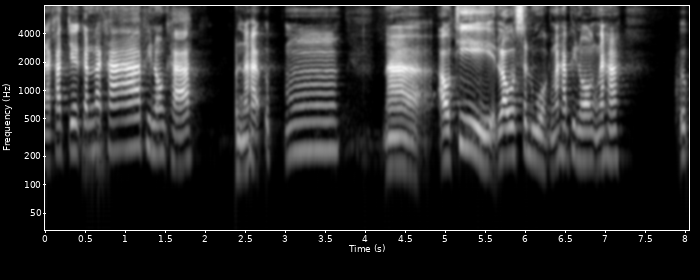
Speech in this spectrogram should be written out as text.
นะคะ เจอกันนะคะ พี่น้องค่ะนะคะอืมนะเอาที่เราสะดวกนะคะ พี่น้องนะคะอึ๊บ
